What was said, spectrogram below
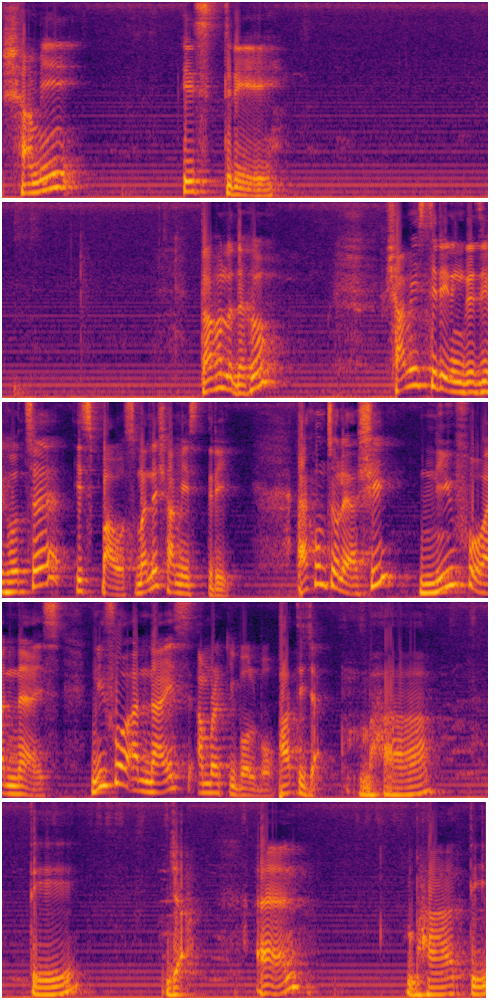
স্বামী, স্ত্রী। তাহলে দেখো স্বামী স্ত্রীর ইংরেজি হচ্ছে স্পাউস মানে স্বামী স্ত্রী। এখন চলে আসি নিউফো আর নাইস। নিউফো আর নাইস আমরা কি বলব? ভাতিজা। ভাতিজা। অ্যান্ড ভাতি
